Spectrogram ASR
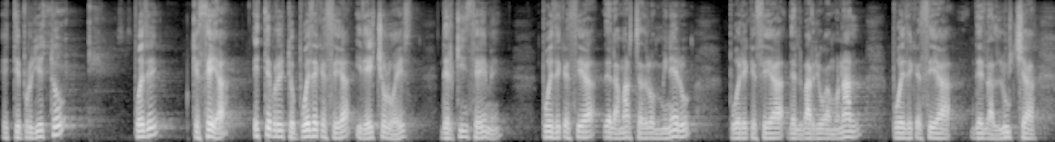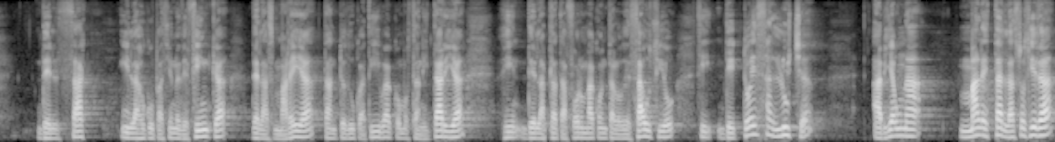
Este proyecto puede que sea, este proyecto puede que sea, y de hecho lo es, del 15M, puede que sea de la marcha de los mineros, puede que sea del barrio Gamonal, puede que sea de las luchas del ZAC y las ocupaciones de finca, de las mareas, tanto educativas como sanitarias, de las plataformas contra los desahucios, de todas esas luchas había un malestar en la sociedad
